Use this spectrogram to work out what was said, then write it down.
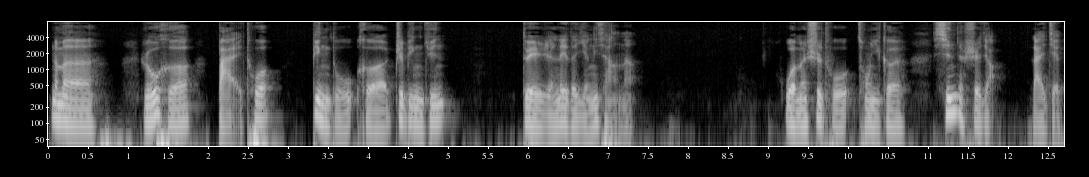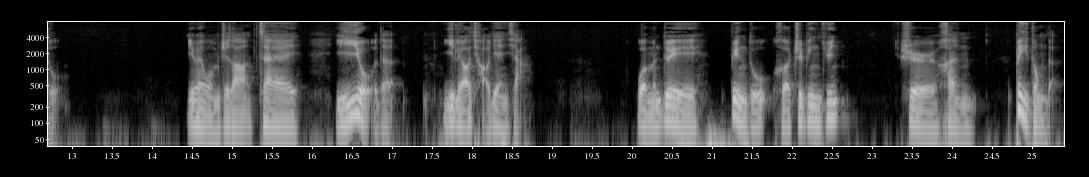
那么，如何摆脱病毒和致病菌对人类的影响呢？我们试图从一个新的视角来解读。因为我们知道，在已有的医疗条件下，我们对病毒和致病菌是很被动的。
